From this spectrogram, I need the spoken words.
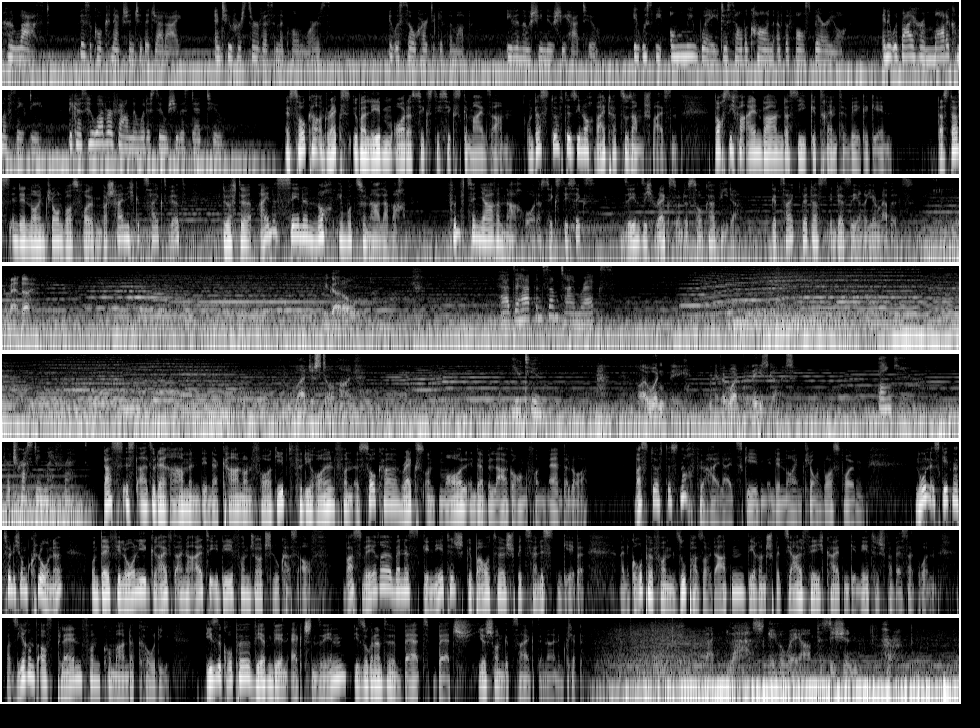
Her last physical connection to the Jedi and to her service in the Clone Wars. It was so hard to give them up, even though she knew she had to. It was the only way to sell the con of the false burial, and it would buy her a modicum of safety, because whoever found them would assume she was dead too. Ahsoka und Rex überleben Order 66 gemeinsam. Und das dürfte sie noch weiter zusammenschweißen. Doch sie vereinbaren, dass sie getrennte Wege gehen. Dass das in den neuen Clone Wars Folgen wahrscheinlich gezeigt wird, dürfte eine Szene noch emotionaler machen. 15 Jahre nach Order 66 sehen sich Rex und Ahsoka wieder. Gezeigt wird das in der Serie Rebels. Commander? You got old. Had to happen sometime, Rex. Glad glad you're still alive. You too. Well, I wouldn't be if it weren't for these guys. Thank you for trusting my friend. Das ist also der Rahmen, den der Kanon vorgibt für die Rollen von Ahsoka, Rex und Maul in der Belagerung von Mandalore. Was dürfte es noch für Highlights geben in den neuen Clone Wars Folgen? Nun, es geht natürlich um Klone und Dave Filoni greift eine alte Idee von George Lucas auf. Was wäre, wenn es genetisch gebaute Spezialisten gäbe? Eine Gruppe von Supersoldaten, deren Spezialfähigkeiten genetisch verbessert wurden, basierend auf Plänen von Commander Cody. Diese Gruppe werden wir in Action sehen, die sogenannte Bad Batch, hier schon gezeigt in einem Clip. That blast gave away our position. Huh.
